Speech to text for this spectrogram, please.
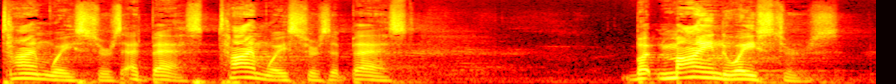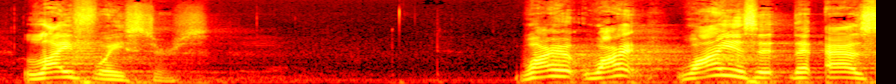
Time wasters at best, time wasters at best, but mind wasters, life wasters. Why, why, why is it that as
